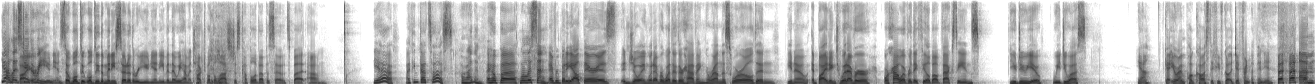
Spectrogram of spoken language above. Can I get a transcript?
Yeah, let's do the reunion. So we'll do we'll do the Minnesota the reunion, even though we haven't talked about the last just couple of episodes. But um, Yeah, I think that's us. All right then. I hope uh, Well, listen. everybody out there is enjoying whatever weather they're having around this world and, you know, abiding to whatever or however they feel about vaccines. You do you, we do us. Yeah. Get your own podcast if you've got a different opinion. um,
